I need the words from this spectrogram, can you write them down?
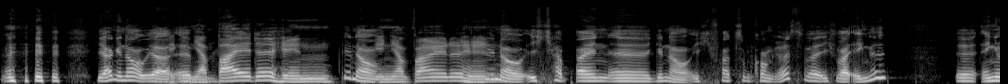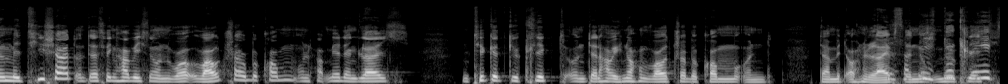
ja, genau, ja. Wir gehen ähm, ja beide hin. genau. Wir gehen ja beide hin. Genau, ich habe ein, äh, genau, ich fahre zum Kongress, weil ich war Engel. Äh, Engel mit T-Shirt und deswegen habe ich so einen Vou- Voucher bekommen und habe mir dann gleich ein Ticket geklickt und dann habe ich noch einen Voucher bekommen und damit auch eine Live-Sendung ich möglich.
